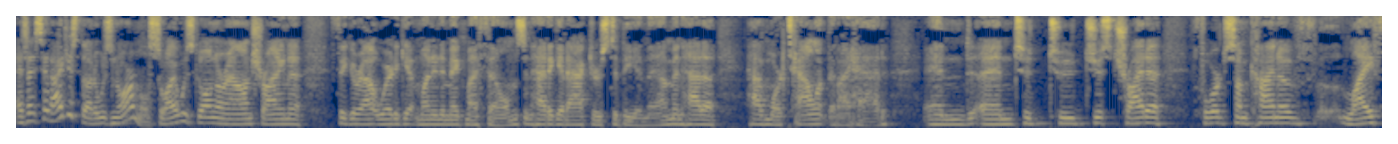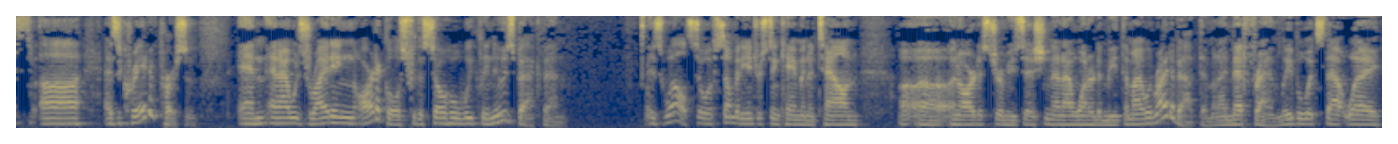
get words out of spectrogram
as I said, I just thought it was normal. So I was going around trying to figure out where to get money to make my films and how to get actors to be in them and how to have more talent than I had and and to to just try to forge some kind of life uh, as a creative person. And and I was writing articles for the Soho Weekly News back then as well. So if somebody interesting came into town, uh, uh, an artist or a musician, and I wanted to meet them, I would write about them. And I met Fran Lebowitz that way,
